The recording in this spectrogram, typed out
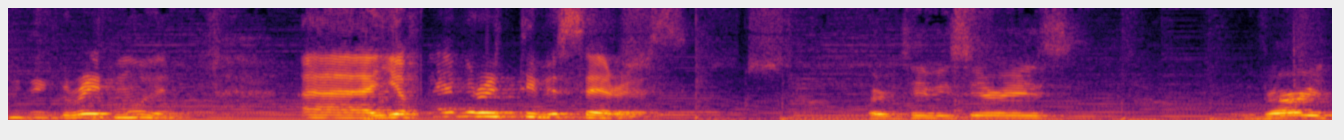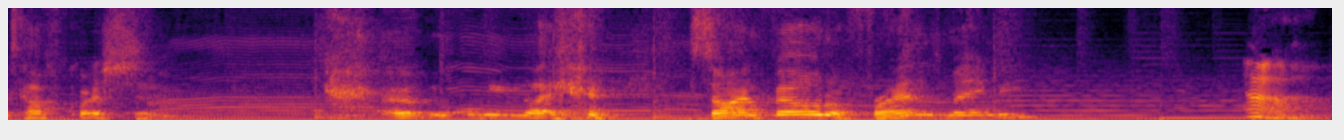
great movie. Uh, your favorite TV series? Favorite TV series? Very tough question. Uh, maybe like Seinfeld or Friends, maybe. Ah,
